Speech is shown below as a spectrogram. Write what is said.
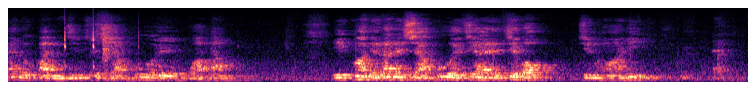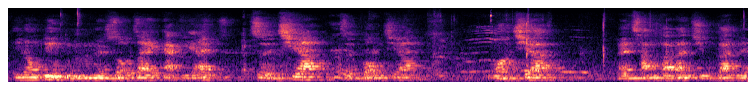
咱有办真侪社区的活动，伊看到咱的社区的遮个节目，真欢喜。伊拢顶远远的所在，家己爱坐车、坐公车、换车来参加咱周间的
